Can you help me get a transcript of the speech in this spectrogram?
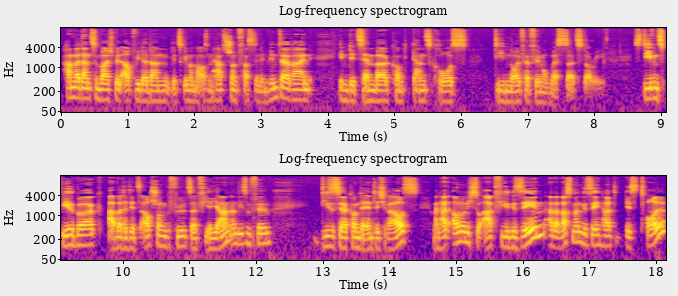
haben wir dann zum Beispiel auch wieder dann, jetzt gehen wir mal aus dem Herbst schon fast in den Winter rein. Im Dezember kommt ganz groß die Neuverfilmung West Side Story. Steven Spielberg arbeitet jetzt auch schon gefühlt seit vier Jahren an diesem Film. Dieses Jahr kommt er endlich raus. Man hat auch noch nicht so arg viel gesehen, aber was man gesehen hat, ist toll.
